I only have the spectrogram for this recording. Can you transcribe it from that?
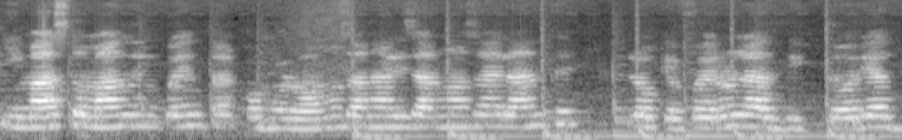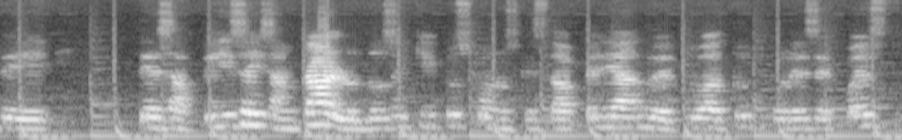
y más tomando en cuenta, como lo vamos a analizar más adelante, lo que fueron las victorias de, de Zaprisa y San Carlos, dos equipos con los que está peleando de tú a tú por ese puesto.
